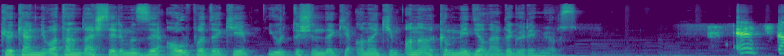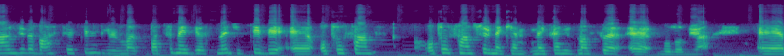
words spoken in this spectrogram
kökenli vatandaşlarımızı Avrupa'daki, yurt dışındaki ana kim, ana akım medyalarda göremiyoruz? Evet, daha önce de bahsettiğimiz gibi Batı medyasında ciddi bir e, otosans otosansür mekan, mekanizması e, bulunuyor. E,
